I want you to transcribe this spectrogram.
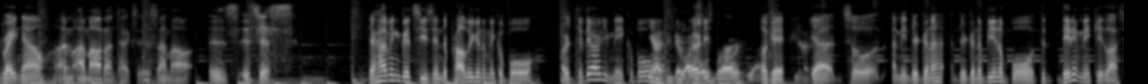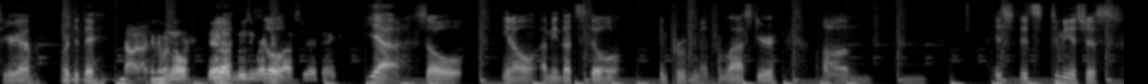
right now I'm I'm out on Texas. I'm out. It's it's just they're having a good season. They're probably gonna make a bowl. Or did they already make a bowl? Yeah, I think they're Yeah, already- they yeah. Okay. Yeah. Yeah. So I mean, they're gonna they're gonna be in a bowl. Did, they didn't make it last year, yeah? Or did they? No, I think they went. No, they had Yeah, a losing record so- last year. I think. Yeah. So, you know, I mean, that's still improvement from last year. Um, it's it's to me, it's just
